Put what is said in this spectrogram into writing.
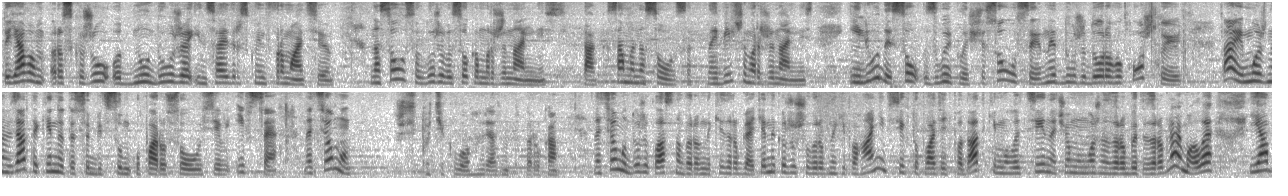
то я вам розкажу одну дуже інсайдерську інформацію. На соусах дуже висока маржинальність. Так, саме на соусах найбільша маржинальність. І люди звикли, що соуси не дуже дорого коштують. Та і можна взяти, кинути собі в сумку пару соусів і все. На цьому щось потекло, грязна тепер рука. На цьому дуже класно виробники заробляють. Я не кажу, що виробники погані, всі, хто платять податки, молодці, на чому можна заробити, заробляємо. Але я б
